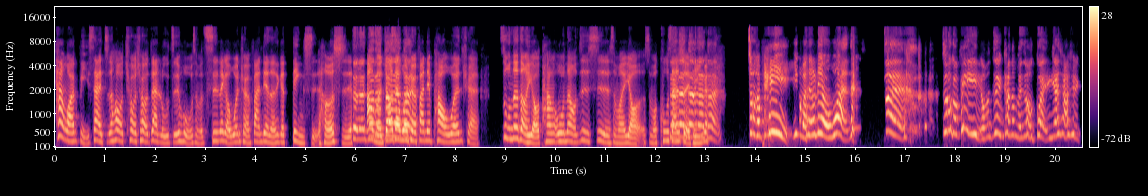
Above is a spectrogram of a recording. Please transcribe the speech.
看完比赛之后，秋秋在泸沽湖什么吃那个温泉饭店的那个定时核时，对对，然后我们就要在温泉饭店泡温泉，住那种有汤屋那种日式什么有什么枯山水庭院，住个屁，一个晚上六万，对，住个屁，我们之前看都没这么贵，一按下去，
